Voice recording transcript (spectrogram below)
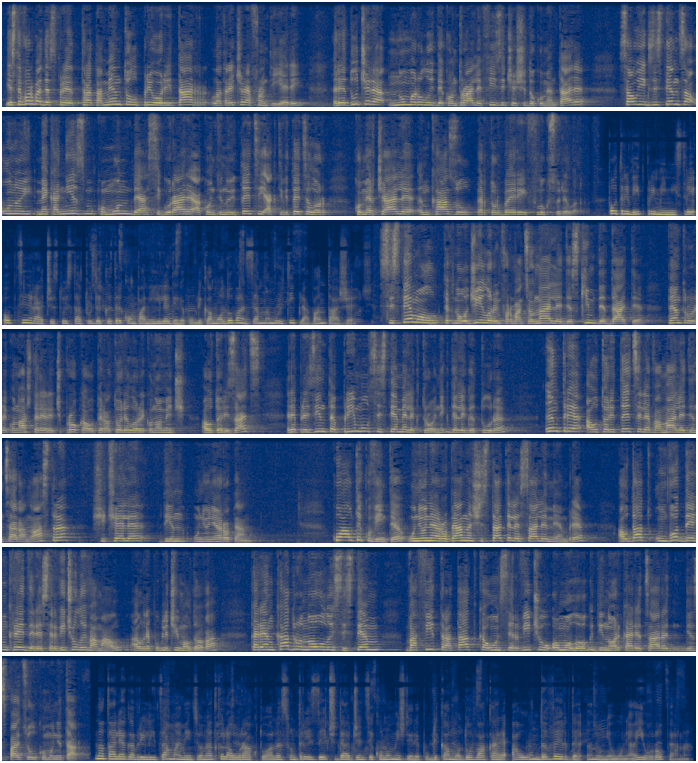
Este vorba despre tratamentul prioritar la trecerea frontierei, reducerea numărului de controle fizice și documentare sau existența unui mecanism comun de asigurare a continuității activităților comerciale în cazul perturbării fluxurilor. Potrivit prim-ministrei, obținerea acestui statut de către companiile din Republica Moldova înseamnă multiple avantaje. Sistemul tehnologiilor informaționale de schimb de date pentru recunoașterea reciprocă a operatorilor economici autorizați reprezintă primul sistem electronic de legătură între autoritățile vamale din țara noastră și cele din Uniunea Europeană. Cu alte cuvinte, Uniunea Europeană și statele sale membre au dat un vot de încredere Serviciului Vamal al Republicii Moldova, care în cadrul noului sistem va fi tratat ca un serviciu omolog din oricare țară din spațiul comunitar. Natalia Gavrilița a mai menționat că la ora actuală sunt 30 de agenți economici din Republica Moldova care au undă verde în Uniunea Europeană.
